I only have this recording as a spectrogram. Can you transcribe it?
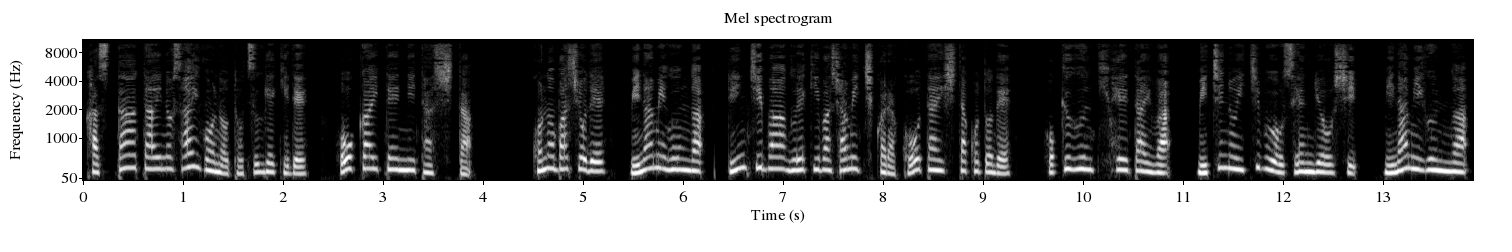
カスター隊の最後の突撃で崩壊点に達した。この場所で南軍がリンチバーグ駅馬車道から交代したことで、北軍騎兵隊は道の一部を占領し、南軍が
